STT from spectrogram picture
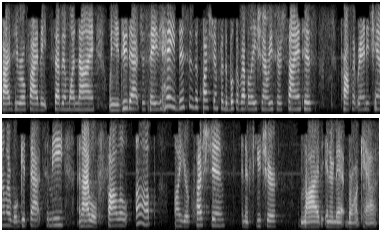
1-214-505-8719. When you do that, just say, hey, this is a question for the book of Revelation research scientist Prophet Randy Chandler will get that to me, and I will follow up on your question in a future live internet broadcast.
